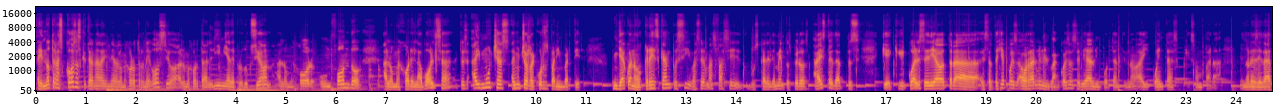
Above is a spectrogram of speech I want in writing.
en otras cosas que te van a dar dinero, a lo mejor otro negocio, a lo mejor otra línea de producción, a lo mejor un fondo, a lo mejor en la bolsa. Entonces hay muchas, hay muchos recursos para invertir. Ya cuando crezcan, pues sí, va a ser más fácil buscar elementos, pero a esta edad, pues, ¿qué, cuál sería otra estrategia? Pues ahorrarlo en el banco, eso sería lo importante, ¿no? Hay cuentas que son para menores de edad,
